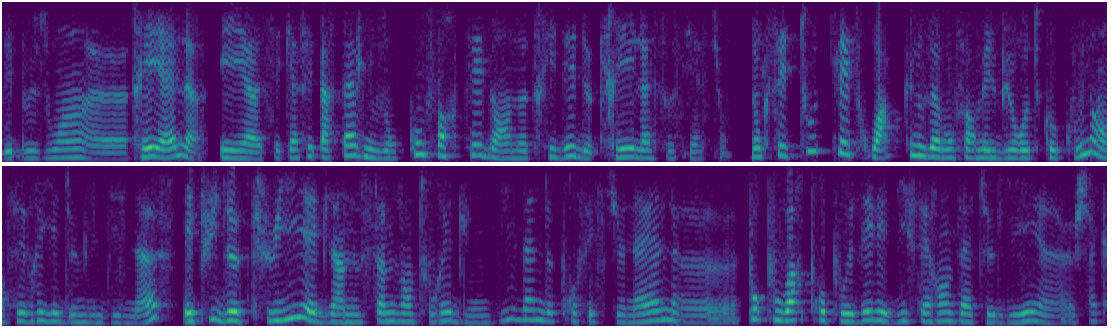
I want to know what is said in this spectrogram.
des besoins réels. Et ces cafés partage nous ont conforté dans notre idée de créer l'association. Donc c'est toutes les trois que nous avons formé le bureau de Cocoon en février 2019. Et puis depuis, eh bien, nous sommes entourés d'une dizaine de professionnels euh, pour pouvoir proposer les différents ateliers euh, chaque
